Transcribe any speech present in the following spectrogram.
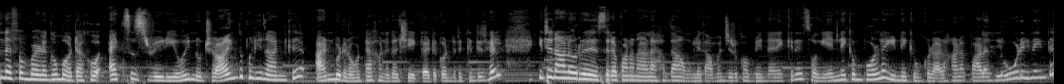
அரசன் எஃப்எம் வழங்கும் ஒட்டாகோ ஆக்சஸ் ரேடியோவை நூற்றி ஐந்து புள்ளி நான்கு அன்புடன் ஒட்டாகோ நிகழ்ச்சியை கேட்டுக்கொண்டிருக்கின்றீர்கள். இன்று நாள் ஒரு சிறப்பான நாளாக தான் உங்களுக்கு அமைஞ்சிருக்கும் அப்படின்னு நினைக்கிறேன். ஸோ என்றைக்கும் போல இன்றைக்கும் கூட அழகான பாடல்களோடு இணைந்து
